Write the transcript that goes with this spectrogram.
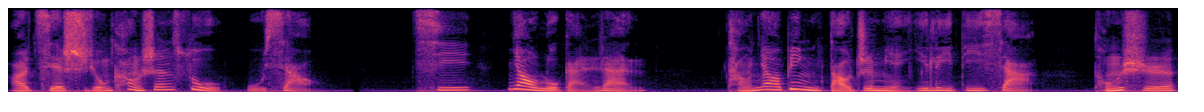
而且使用抗生素无效。七、尿路感染，糖尿病导致免疫力低下，同时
